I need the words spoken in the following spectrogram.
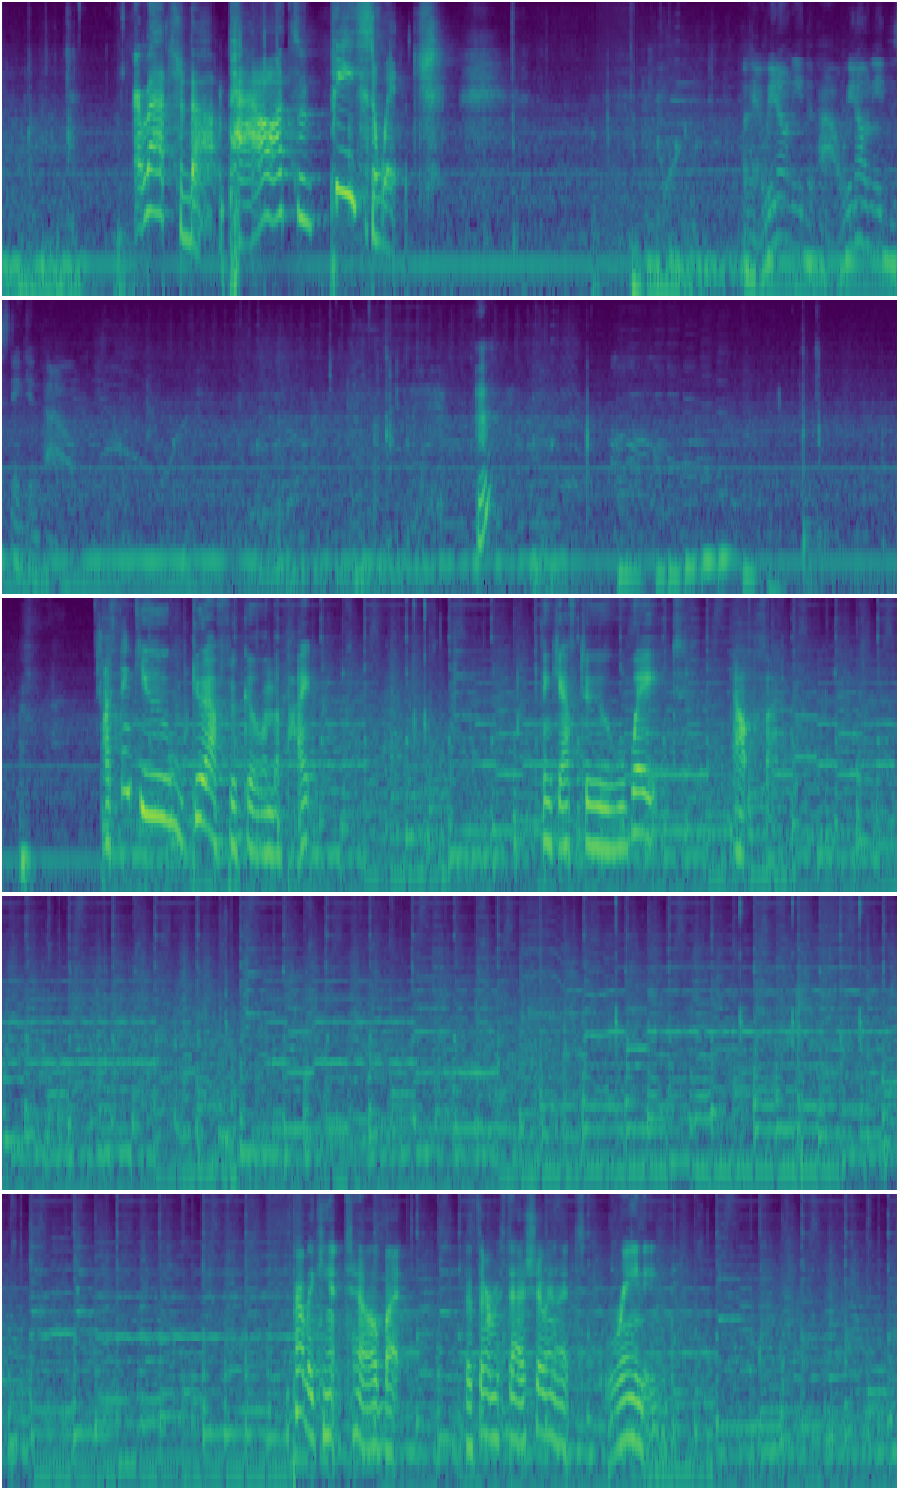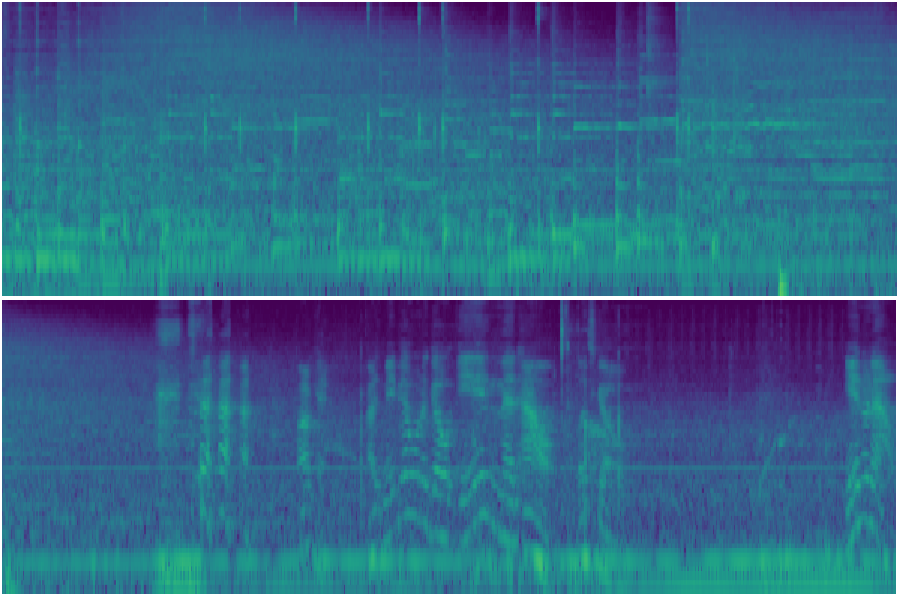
That's not a pal, that's a P-switch. Okay, we don't need the pal. We don't need the stinking pal. I think you do have to go in the pipe. I think you have to wait outside. You probably can't tell, but the thermostat is showing it's raining. And out. Let's go. In and out.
